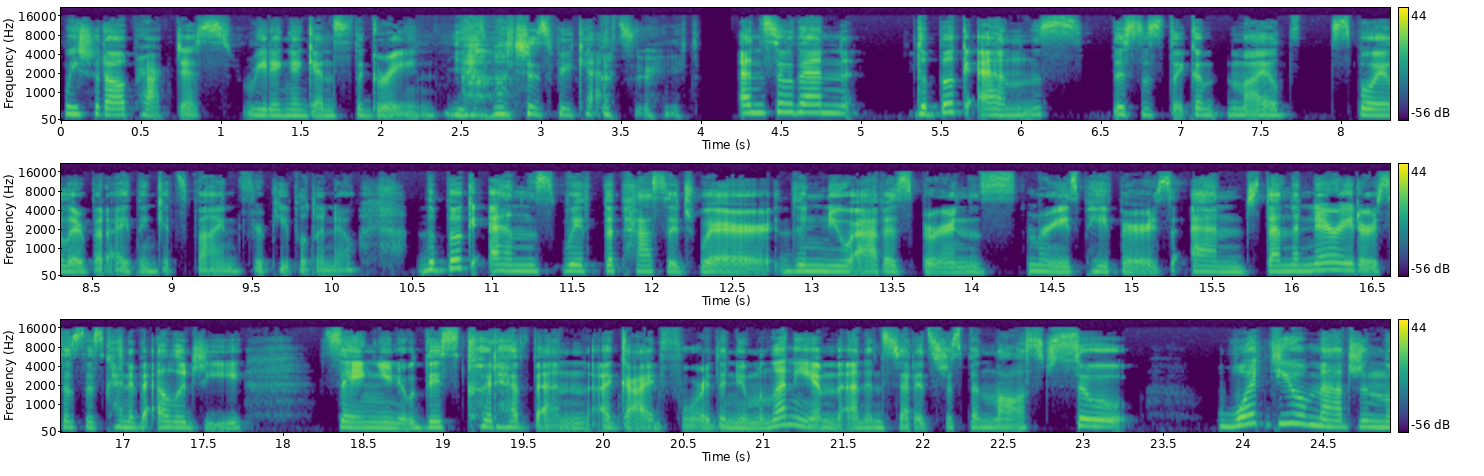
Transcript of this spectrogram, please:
we should all practice reading against the grain yeah, as much as we can. That's right. And so then the book ends. This is like a mild spoiler, but I think it's fine for people to know. The book ends with the passage where the new abbess burns Marie's papers, and then the narrator says this kind of elegy saying, you know, this could have been a guide for the new millennium, and instead it's just been lost. So, what do you imagine the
